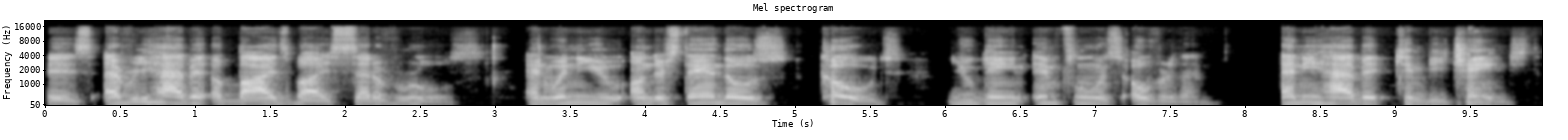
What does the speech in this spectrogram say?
is every habit abides by a set of rules. And when you understand those codes, you gain influence over them. Any habit can be changed.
